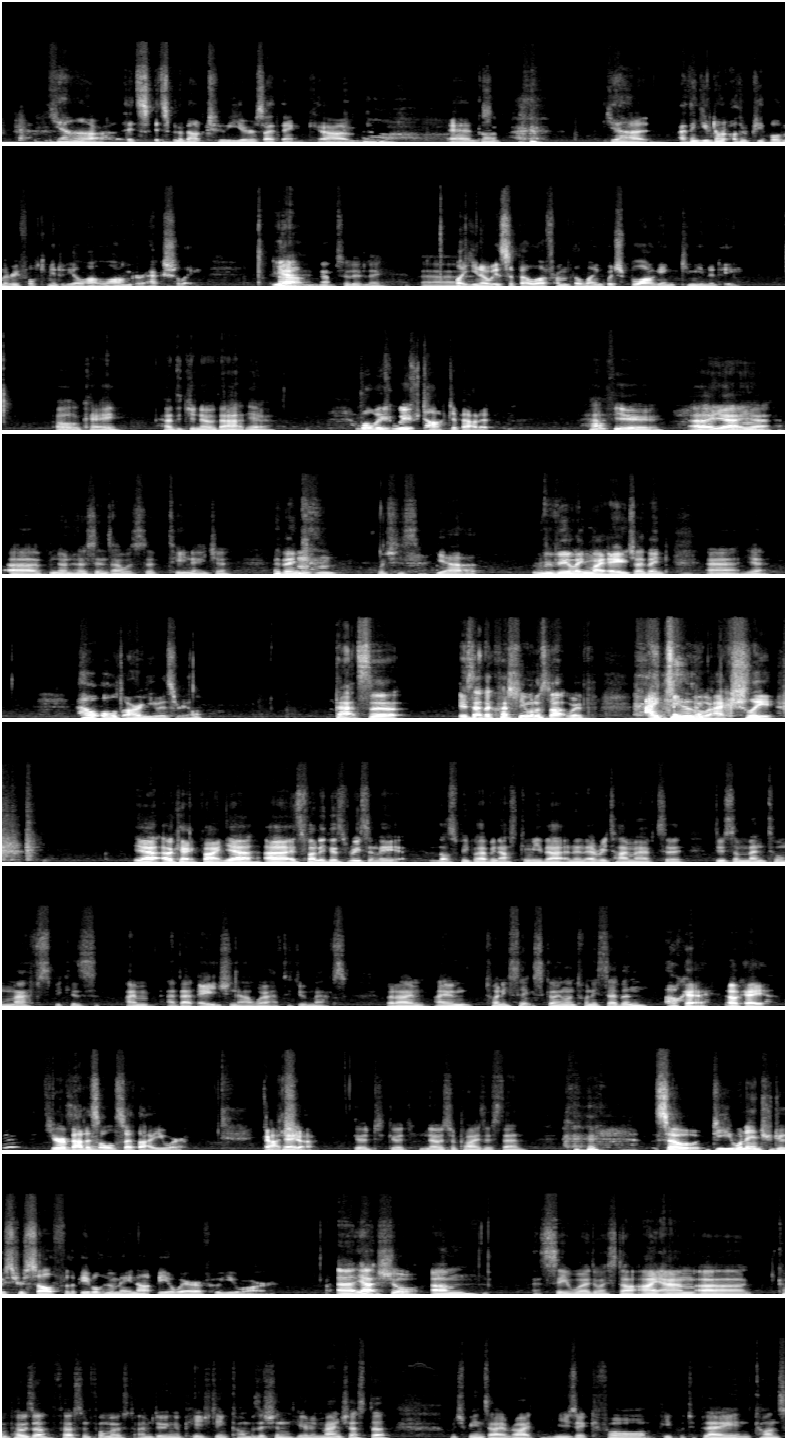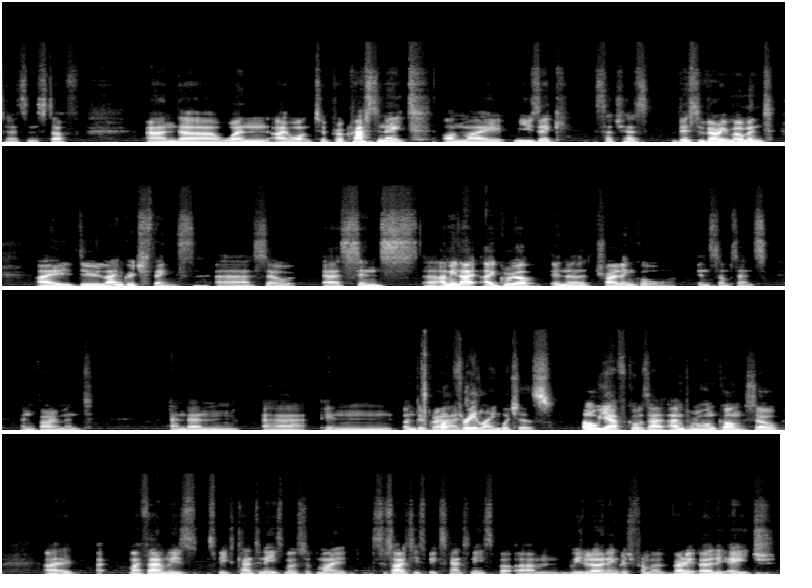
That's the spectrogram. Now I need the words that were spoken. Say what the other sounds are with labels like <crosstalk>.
Yeah, it's it's been about two years, I think, um, Oh, and <laughs> yeah, I think you've known other people in the Refold community a lot longer, actually. Yeah, Um, absolutely. Uh, Like you know Isabella from the language blogging community. oh, okay. How did you know that? Yeah. Well, we've We- we- we've talked about it. Have you? Oh, yeah, Mhm. yeah. Uh, I've known her since I was a teenager, I think, Mhm. <laughs> which is Yeah. revealing my age, I think. Uh, yeah. How old are you, Israel? That's a. Is that the question you want to start with? I do <laughs> actually. Yeah. Okay. Fine. Yeah. Uh, it's funny because recently lots of people have been asking me that, and then every time I have to do some mental maths because I'm at that age now where I have to do maths. But I'm I am 26, going on 27. Okay. Okay. You're about as old as I thought you were. Okay. Gotcha. Good. Good. No surprises then. <laughs> So, do you want to introduce yourself for the people who may not be aware of who you are? Uh, yeah. Sure. Um, let's see. Where do I start? I am a composer first and foremost. I'm doing a PhD in composition here in Manchester, which means I write music for people to play in concerts and stuff. And uh, when I want to procrastinate on my music, such as this very moment, I do language things. Uh, so uh, since uh, I mean, I, I grew up in a trilingual, in some sense, environment, and then uh, in undergrad. What three languages? Oh yeah, of course. I, I'm from Hong Kong, so I, I my family speaks Cantonese. Most of my society speaks Cantonese, but um, we learn English from a very early age.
